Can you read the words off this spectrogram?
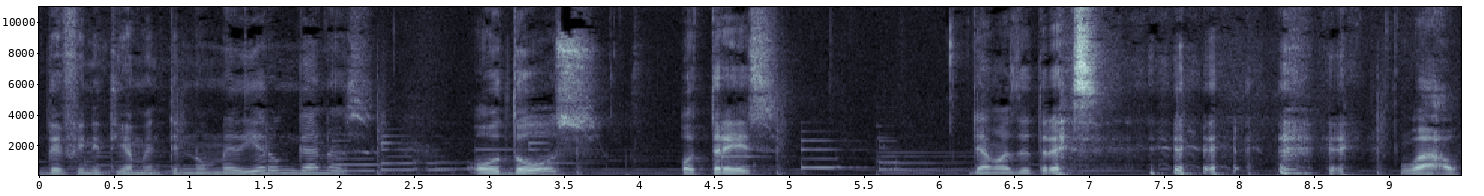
definitivamente no me dieron ganas, o dos, o tres, ya más de tres. wow.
